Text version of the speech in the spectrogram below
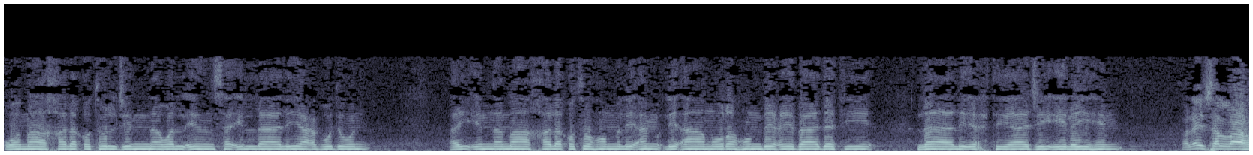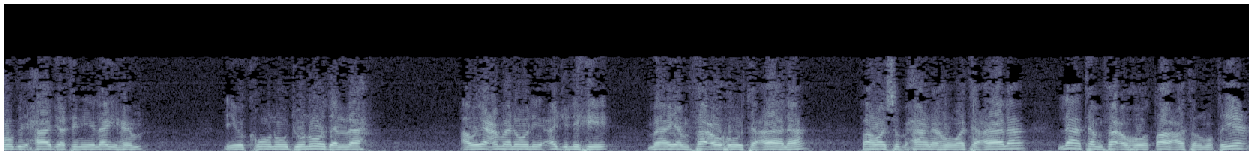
وما خلقت الجن والإنس إلا ليعبدون أي إنما خلقتهم لأم لآمرهم بعبادتي لا لاحتياجي إليهم. فليس الله بحاجة إليهم ليكونوا جنودا له. أو يعملوا لأجله ما ينفعه تعالى فهو سبحانه وتعالى لا تنفعه طاعة المطيع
